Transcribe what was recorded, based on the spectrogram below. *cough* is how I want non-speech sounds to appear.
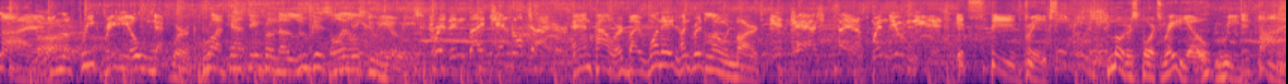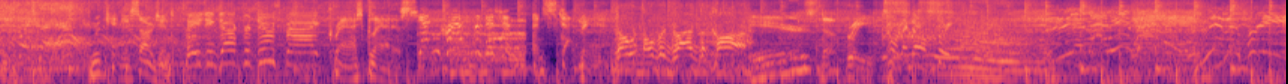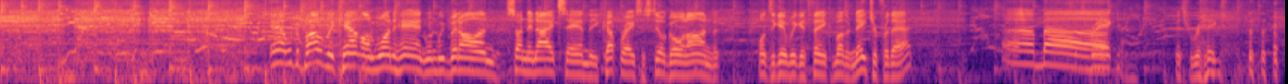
Live on the Freak Radio Network. Broadcasting from the Lucas Oil Studios. Driven by General Tire. And powered by 1-800 Loan Mart. Get cash fast when you need it. It's Speed Freaks. Motorsports Radio redefined. With Kenny Sargent. Paging Dr. Douchebag. Crash Gladys. Get in crash position. And Statman. Don't overdrive the car. Here's the Freaks. Coming off freak. Yeah, we could probably count on one hand when we've been on Sunday nights and the Cup race is still going on. But once again, we can thank Mother Nature for that. About It's rigged. It's rigged. *laughs*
